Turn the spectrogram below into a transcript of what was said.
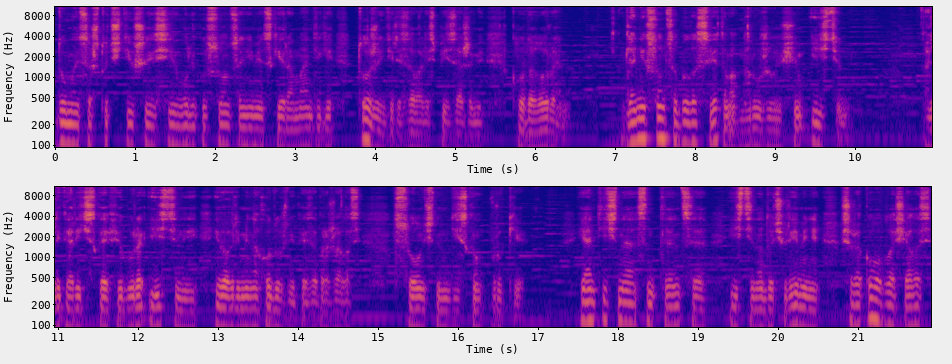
Думается, что чтившие символику солнца немецкие романтики тоже интересовались пейзажами Клода Лорена. Для них солнце было светом, обнаруживающим истину. Аллегорическая фигура истины и во времена художника изображалась солнечным диском в руке – и античная сентенция «Истина дочь времени» широко воплощалась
